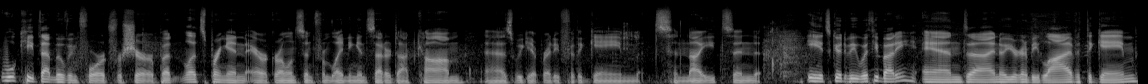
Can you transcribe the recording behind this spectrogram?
we'll keep that moving forward for sure. But let's bring in Eric Erlendsson from LightningInsider.com as we get ready for the game tonight. And it's good to be with you, buddy. And uh, I know you're going to be live at the game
